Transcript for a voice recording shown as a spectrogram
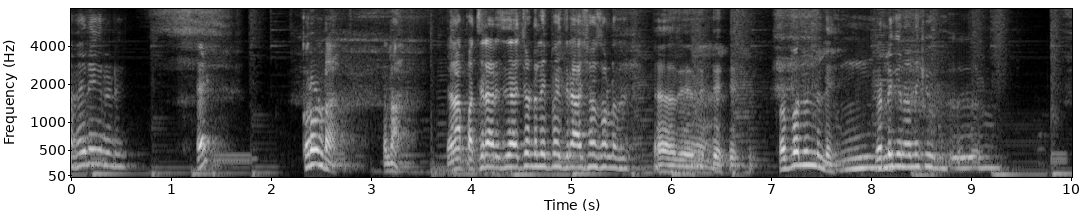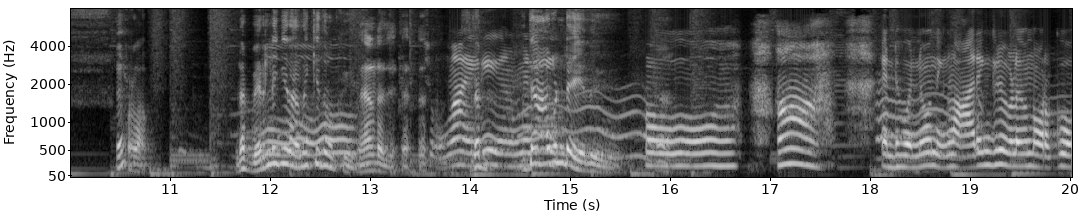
വേദന എങ്ങനെയുണ്ട്? ഏ? കുറവുണ്ടാ? കണ്ടാ ഞാൻ ആ പച്ചര അരച്ച് തേച്ചോണ്ടല്ലേ ഇപ്പൊ ഇത്തിരി ആശ്വാസം ഉള്ളത്? അതെ അതെ. കുഴപ്പമില്ലല്ലേ വിരലിങ്ങനെ അനക്കി നോക്ക് എടാ വിരലിങ്ങനെ അനക്കി നോക്ക് ഇതാവണ്ടേ ഇത് ഓ ആ എന്റെ മുന്നോ നിങ്ങൾ ആരെങ്കിലും ഇവിടെ ഒന്ന് ഉറക്കുവോ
